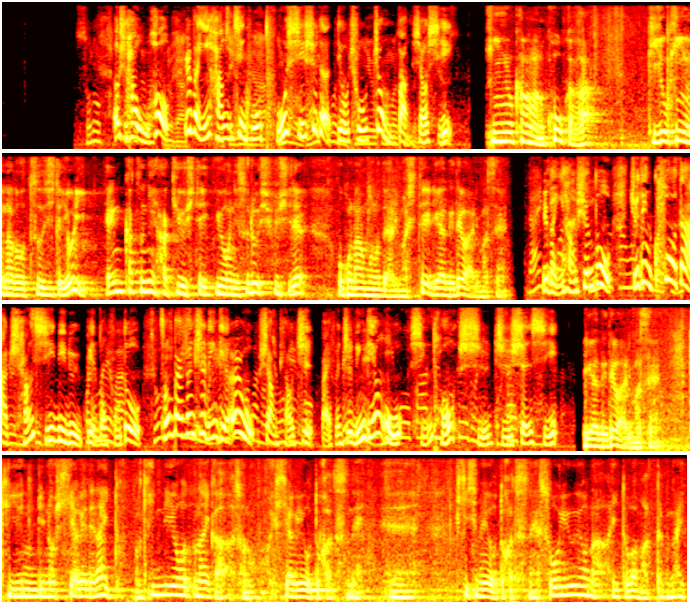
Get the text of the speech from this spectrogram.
二十号午后，日本银行近乎突袭式的丢出重磅消息。金融缓和の効果が企业金融などを通じてより円滑に波及していくようにする趣旨で行うものでありまして利上げではありません。日本银行宣布决定扩大长期利率变动幅度，从百分之零点二五上调至百分之零点五，形同实质升息。利上げではありません。金利の引き上げでないと。金利を何かその引き上げようとかですね。えー引き缔めようとかですね，そういうような意図は全くない。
